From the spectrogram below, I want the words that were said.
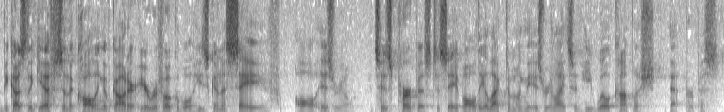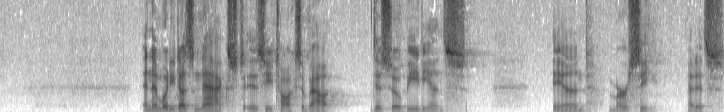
And because the gifts and the calling of God are irrevocable, He's going to save all Israel. It's His purpose to save all the elect among the Israelites, and He will accomplish that purpose. And then what He does next is He talks about disobedience and mercy. That it's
